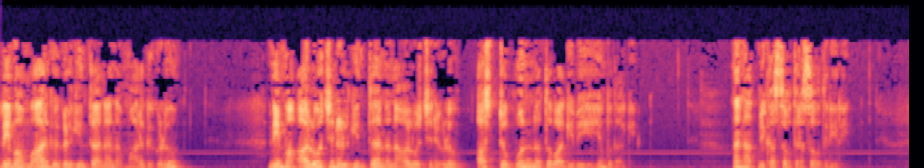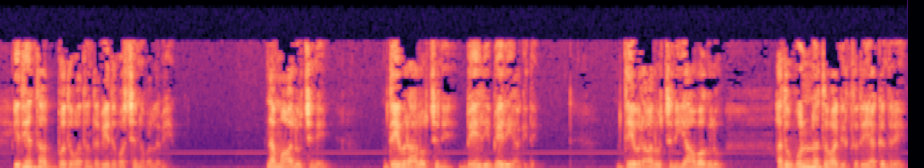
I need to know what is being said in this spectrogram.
ನಿಮ್ಮ ಮಾರ್ಗಗಳಿಗಿಂತ ನನ್ನ ಮಾರ್ಗಗಳು, ನಿಮ್ಮ ಆಲೋಚನೆಗಳಿಗಿಂತ ನನ್ನ ಆಲೋಚನೆಗಳು ಅಷ್ಟು ಉನ್ನತವಾಗಿವೆ ಎಂಬುದಾಗಿ. ನನ್ನ ಆತ್ಮಿಕ ಸಹೋದರ ಸಹೋದರಿಯರೇ ಇದೆಂತ ಅದ್ಭುತವಾದಂಥ ವೇದ ವಚನವಲ್ಲವೇ ನಮ್ಮ ಆಲೋಚನೆ, ದೇವರ ಆಲೋಚನೆ ಬೇರೆ ಬೇರೆಯಾಗಿದೆ. ದೇವರ ಆಲೋಚನೆ ಯಾವಾಗಲೂ ಅದು ಉನ್ನತವಾಗಿರುತ್ತದೆ. ಯಾಕೆಂದರೆ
